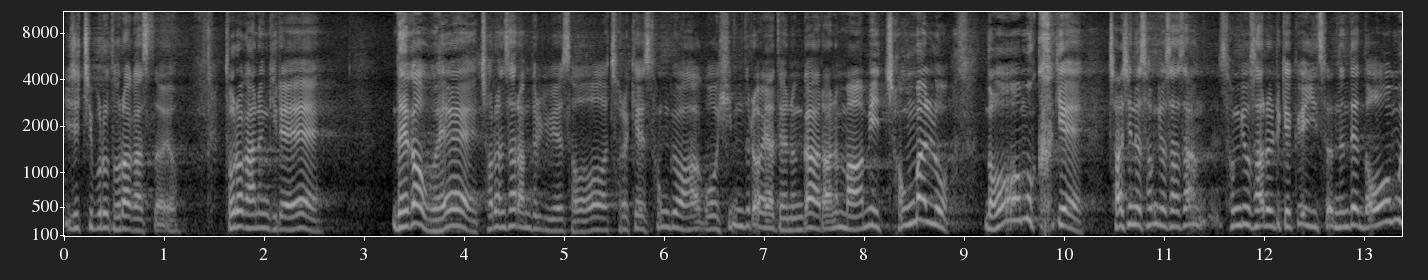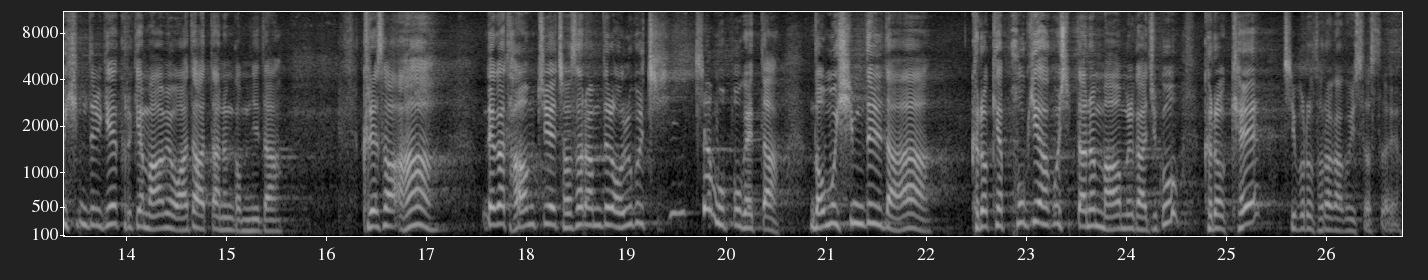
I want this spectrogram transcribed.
이제 집으로 돌아갔어요. 돌아가는 길에 내가 왜 저런 사람들 위해서 저렇게 선교하고 힘들어야 되는가라는 마음이 정말로 너무 크게 자신의 선교사상 선교사를 이렇게 꽤 있었는데 너무 힘들게 그렇게 마음에 와닿았다는 겁니다. 그래서 아 내가 다음 주에 저 사람들 얼굴 진짜 못 보겠다. 너무 힘들다. 그렇게 포기하고 싶다는 마음을 가지고 그렇게 집으로 돌아가고 있었어요.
